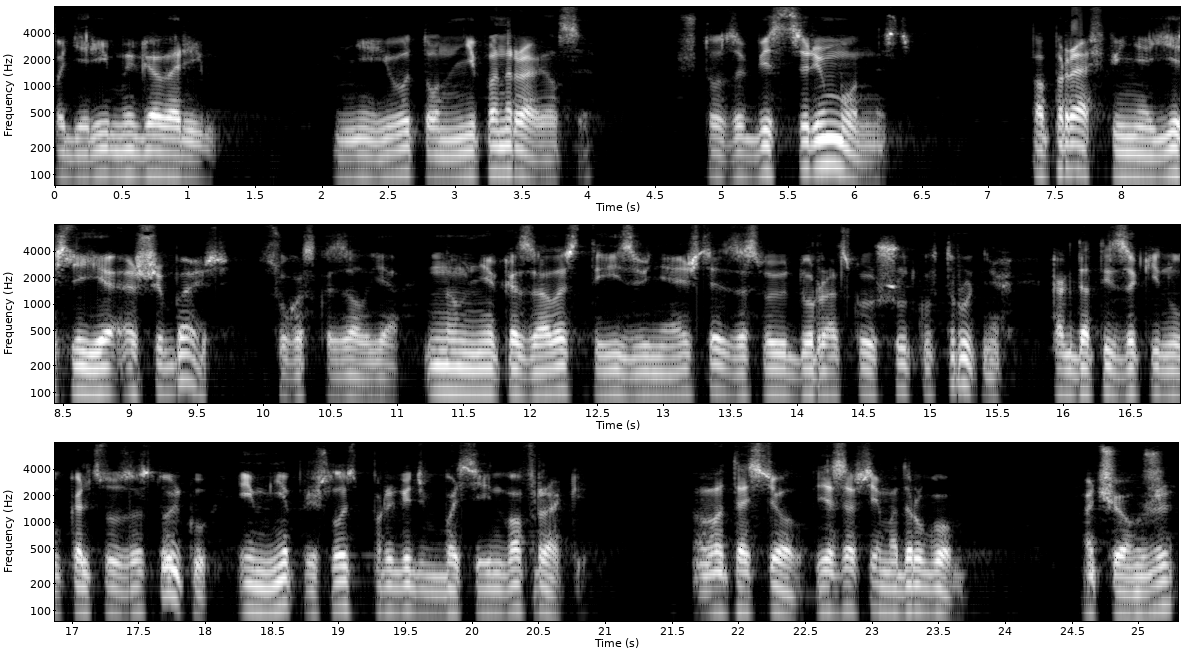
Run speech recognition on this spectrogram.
подери, мы говорим? Мне его тон не понравился. Что за бесцеремонность? Поправь меня, если я ошибаюсь, сухо сказал я. Но мне казалось, ты извиняешься за свою дурацкую шутку в трутнях, когда ты закинул кольцо за стойку, и мне пришлось прыгать в бассейн во фраке. Вот осел, я совсем о другом. О чем же?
